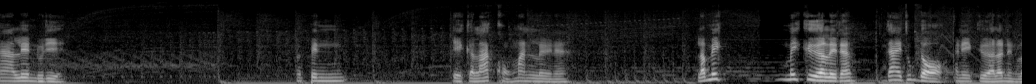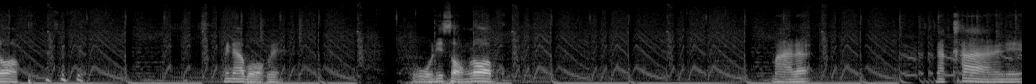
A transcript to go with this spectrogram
น่าเล่นดูดิ มันเป็นเอกลักษณ์ของมันเลยนะ แล้วไม่ไม่เกลือเลยนะ ได้ทุกดอก อันนี้เกลือแล้วหนึ่งรอบ ไม่น่าบอกเลย โอ้โห นี่สองรอบ มาแล้ว นักฆ่าอันนี้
